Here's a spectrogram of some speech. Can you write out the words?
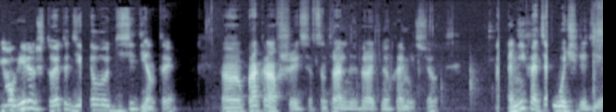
Я уверен, что это делают диссиденты, э, прокравшиеся в Центральную избирательную комиссию, они хотят очереди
